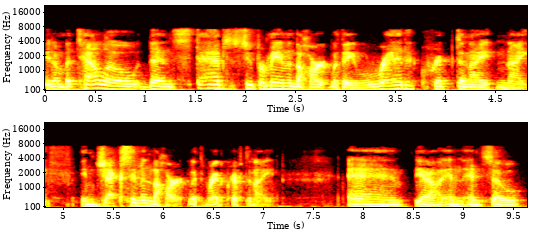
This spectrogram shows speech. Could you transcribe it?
you know, Metallo then stabs Superman in the heart with a red kryptonite knife, injects him in the heart with red kryptonite. And, you know, and, and so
